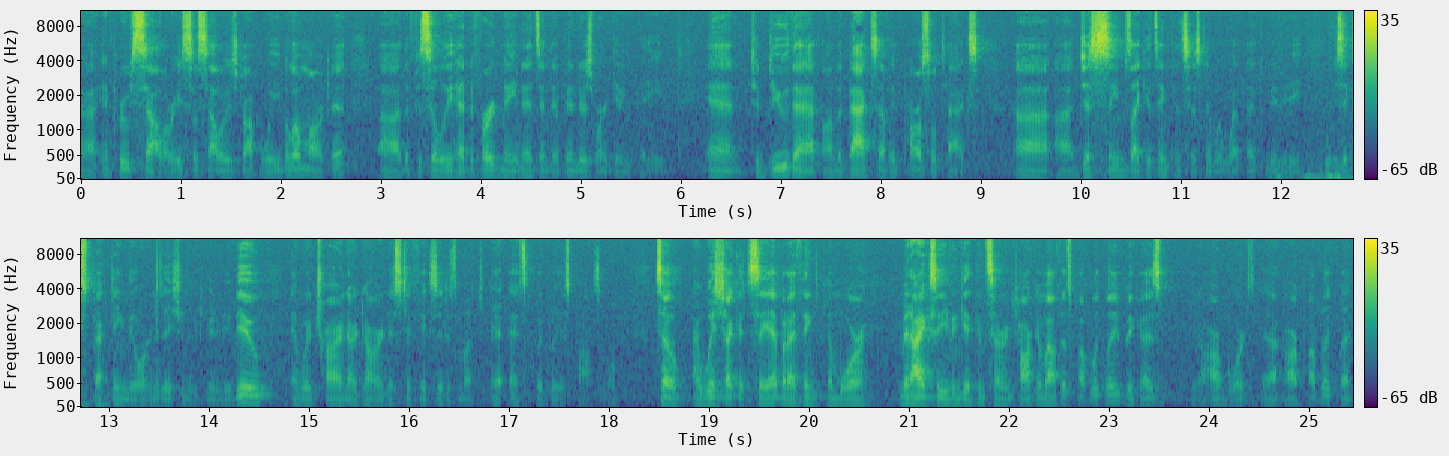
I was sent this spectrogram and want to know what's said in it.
uh, improve salaries, so salaries dropped way below market. Uh, the facility had deferred maintenance, and their vendors weren't getting paid. And to do that on the backs of a parcel tax uh, uh, just seems like it's inconsistent with what the community is expecting the organization and the community to do, and we're trying our darndest to fix it as much as quickly as possible. So I wish I could say it, but I think the more, I mean, I actually even get concerned talking about this publicly because you know our boards uh, are public, but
